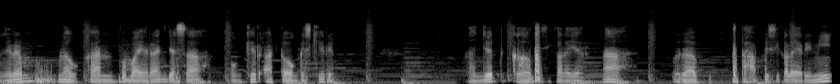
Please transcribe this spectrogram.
pengirim melakukan pembayaran jasa ongkir atau ongkos kirim. Lanjut ke physical layer. Nah, pada tahap physical layer ini,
